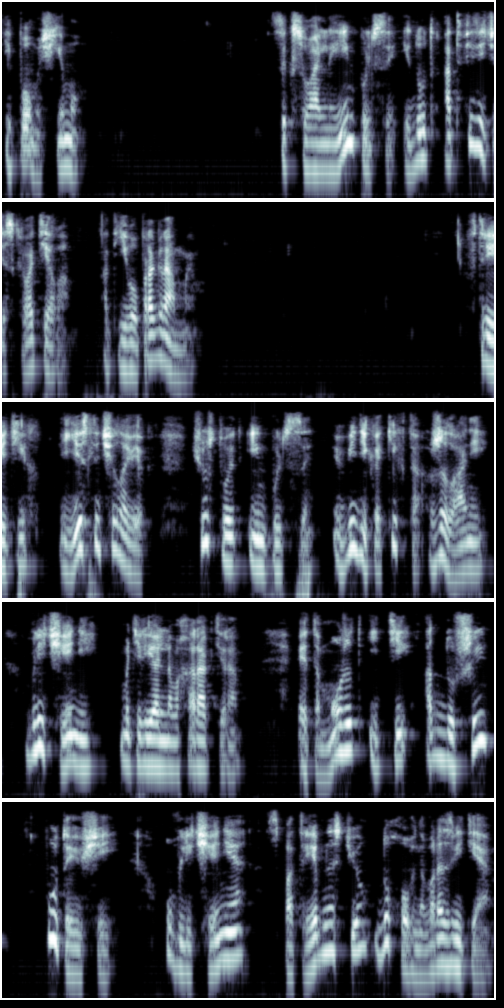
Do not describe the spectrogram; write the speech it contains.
и помощь ему. Сексуальные импульсы идут от физического тела, от его программы. В-третьих, если человек чувствует импульсы в виде каких-то желаний, влечений материального характера, это может идти от души, путающей увлечение с потребностью духовного развития.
